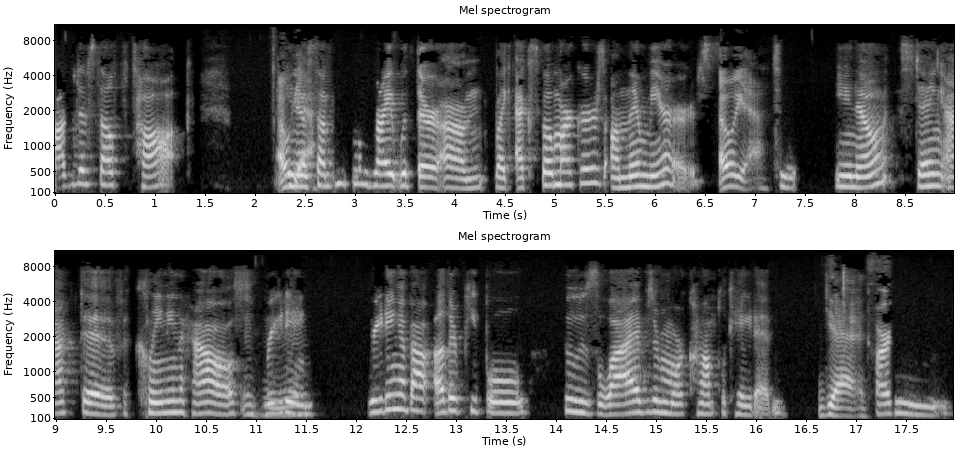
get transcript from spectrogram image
positive self talk. Oh, you yeah. know, some people write with their um like expo markers on their mirrors. Oh yeah. To you know, staying active, cleaning the house, mm-hmm. reading, reading about other people whose lives are more complicated. Yes. Gardening,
